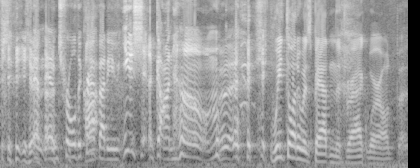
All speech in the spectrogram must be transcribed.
yeah. And, and troll the crap out of you. You should have gone home. we thought it was bad in the drag world, but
